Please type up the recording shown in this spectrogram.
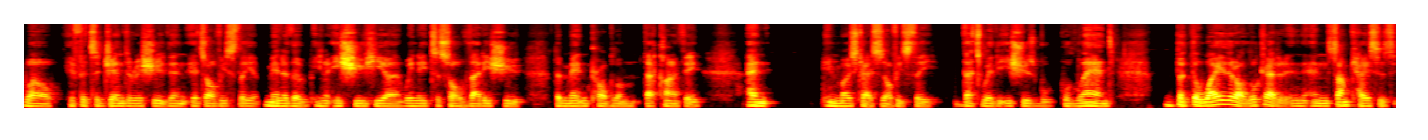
well, if it's a gender issue, then it's obviously men are the you know issue here. We need to solve that issue, the men problem, that kind of thing. And in most cases, obviously, that's where the issues will, will land. But the way that I look at it, and, in some cases,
